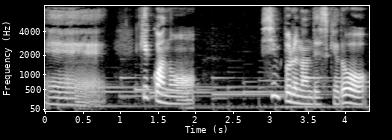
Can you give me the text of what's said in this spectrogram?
えー、結構あのシンプルなんですけど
